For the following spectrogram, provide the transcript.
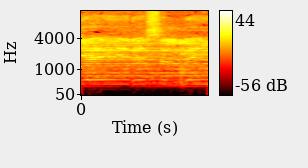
It's is a lady.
